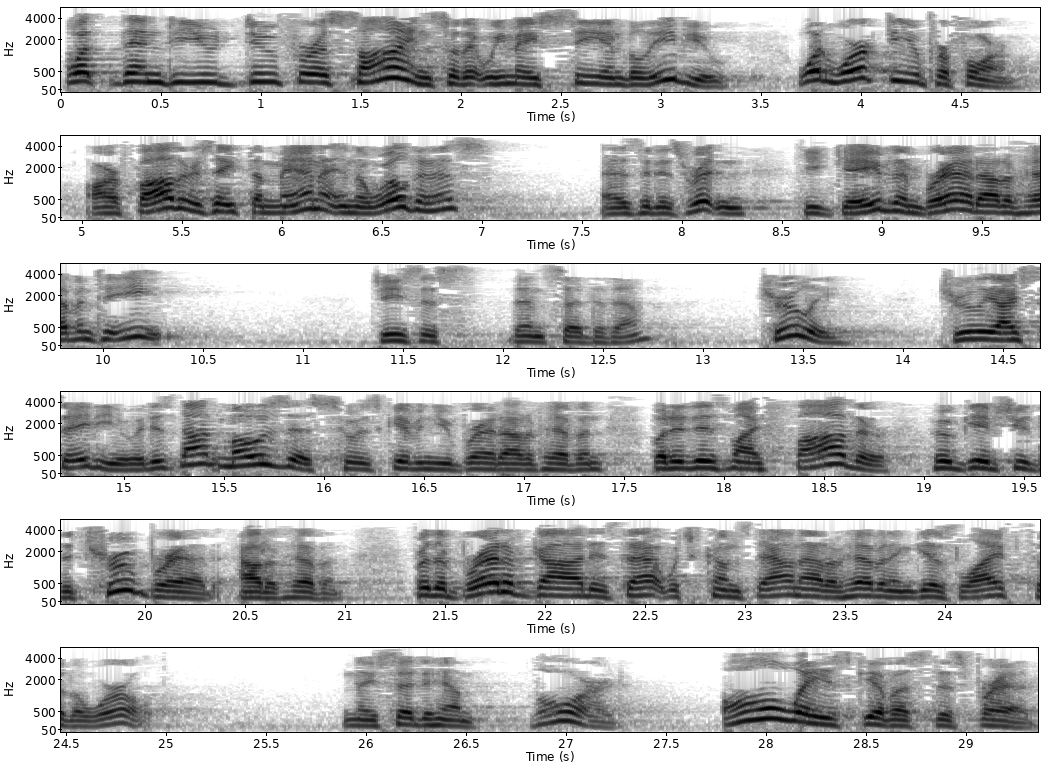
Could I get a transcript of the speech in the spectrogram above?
What then do you do for a sign so that we may see and believe you? What work do you perform? Our fathers ate the manna in the wilderness. As it is written, He gave them bread out of heaven to eat. Jesus then said to them, Truly, Truly I say to you, it is not Moses who has given you bread out of heaven, but it is my Father who gives you the true bread out of heaven. For the bread of God is that which comes down out of heaven and gives life to the world. And they said to him, Lord, always give us this bread.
